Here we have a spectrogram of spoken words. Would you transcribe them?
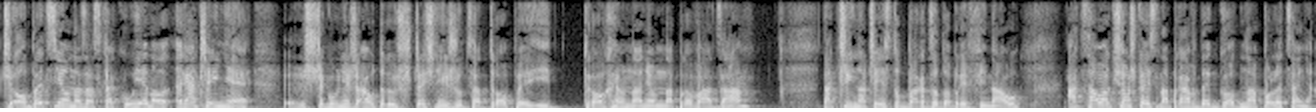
Czy obecnie ona zaskakuje? No raczej nie. Szczególnie, że autor już wcześniej rzuca tropy i trochę na nią naprowadza. Tak czy inaczej jest to bardzo dobry finał, a cała książka jest naprawdę godna polecenia.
